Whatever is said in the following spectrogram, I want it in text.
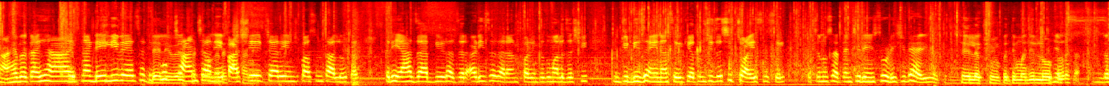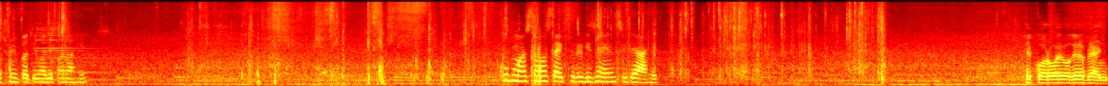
हा हे बघा ह्या ना डेली वेअरसाठी Daily खूप wear छानसाठी छान आहे. वगैरे छान आहे. पाचशेच्या रेंजपासून चालू होतात. तर हे हजार दीड हजार अडीच हजारांपर्यंत तुम्हाला जशी तुमची डिझाईन असेल किंवा तुमची जशी चॉईस असेल त्याच्यानुसार त्यांची रेंज थोडीशी व्हॅरी होते हे लक्ष्मीपती मध्ये लोटस बघा लक्ष्मीपतीमध्ये पण आहे. खूप मस्त मस्त ऍक्च्युली डिझाईन्स इथे आहेत. हे कोरवाई वगैरे ब्रँड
